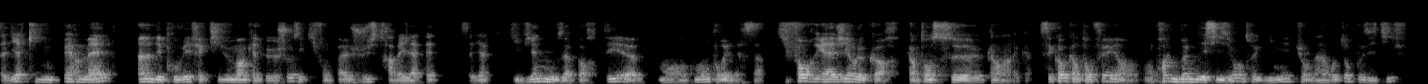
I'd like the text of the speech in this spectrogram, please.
c'est-à-dire qui nous permettent, un, d'éprouver effectivement quelque chose et qui font pas juste travailler la tête, c'est-à-dire qui viennent nous apporter, euh, comment, on pourrait dire ça, qui font réagir le corps. Quand on se, quand, c'est comme quand on fait, on, prend une bonne décision entre guillemets, puis on a un retour positif.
